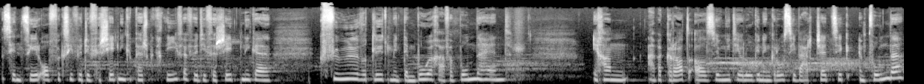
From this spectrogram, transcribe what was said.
sind sehr offen für die verschiedenen Perspektiven, für die verschiedenen Gefühle, die die Leute mit dem Buch auch verbunden haben. Ich habe eben gerade als junge Theologin eine grosse Wertschätzung empfunden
